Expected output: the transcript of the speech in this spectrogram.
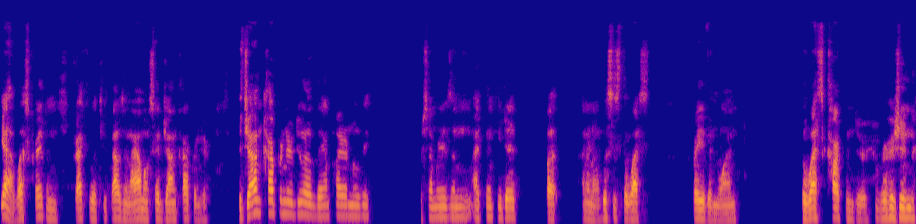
Yeah, Wes Craven's Dracula 2000. I almost said John Carpenter. Did John Carpenter do a vampire movie? For some reason, I think he did, but I don't know. This is the Wes Craven one, the Wes Carpenter version.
